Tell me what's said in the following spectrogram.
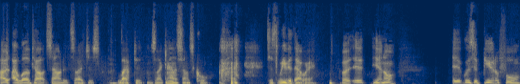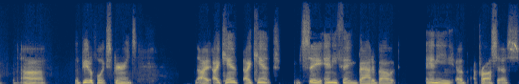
I, I loved how it sounded, so I just left it. I was like, man, it sounds cool just leave it that way. But it, you know, it was a beautiful, uh, a beautiful experience. I, I can't, I can't say anything bad about any uh, process.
